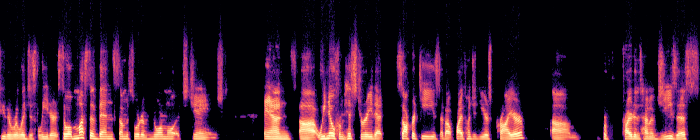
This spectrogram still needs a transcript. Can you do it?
to the religious leaders. So it must have been some sort of normal exchange. And uh, we know from history that Socrates, about 500 years prior, um, prior to the time of Jesus,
